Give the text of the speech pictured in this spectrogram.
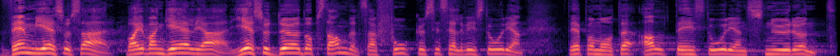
hvem Jesus er, hva evangeliet er. Jesu død oppstandelse er fokus i selve historien. Det er på en måte alt det historien snur rundt.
